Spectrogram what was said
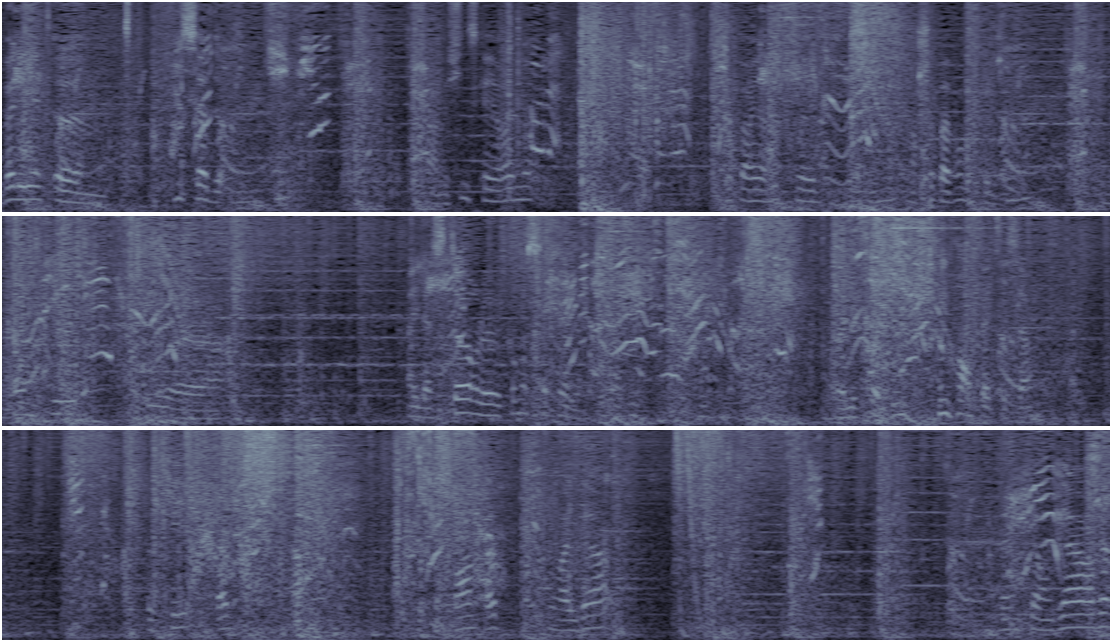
balayette, euh, glissade de Shin Skyron Shop arrière. Non, shop avant. Bampe et... Euh... Ah, il a store le... Comment ça s'appelle? Euh, Le Fuadjin, justement, en fait, c'est ça. Ok, hop. Ah. Faut comprendre, hop. Rider. Bampe en garde.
